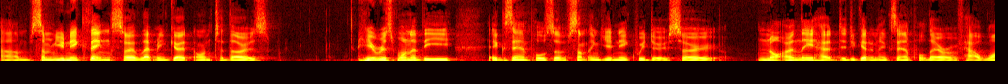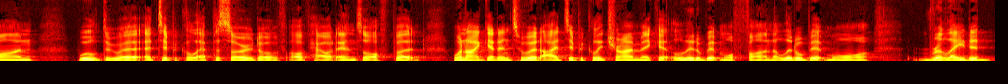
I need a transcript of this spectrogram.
um, some unique things. So let me get onto those. Here is Juan of the examples of something unique we do. So not only had, did you get an example there of how one will do a, a, typical episode of, of how it ends off. But when I get into it, I typically try and make it a little bit more fun, a little bit more related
